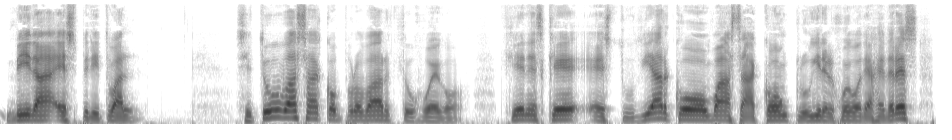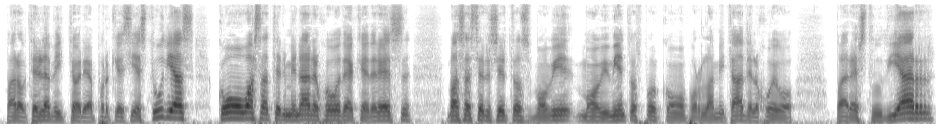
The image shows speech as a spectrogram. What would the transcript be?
vida espiritual. Si tú vas a comprobar tu juego, tienes que estudiar cómo vas a concluir el juego de ajedrez para obtener la victoria. Porque si estudias cómo vas a terminar el juego de ajedrez, vas a hacer ciertos movimientos como por la mitad del juego. Para estudiar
